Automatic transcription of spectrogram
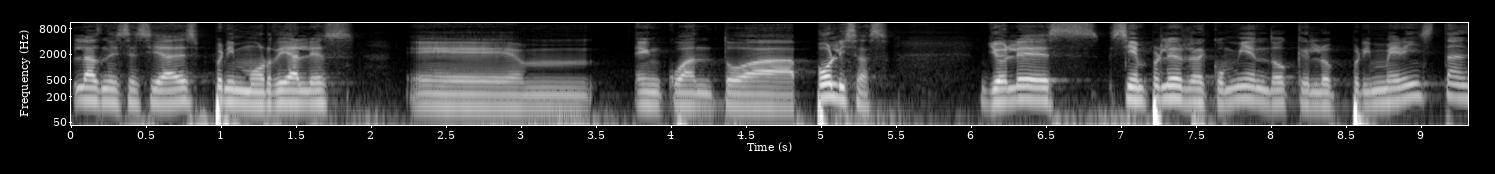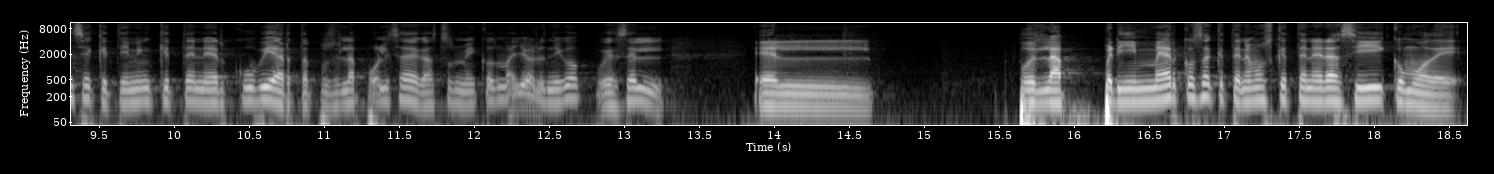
las necesidades primordiales eh, en cuanto a pólizas? Yo les siempre les recomiendo que la primera instancia que tienen que tener cubierta, pues es la póliza de gastos médicos mayores. Digo, pues el, el pues la primer cosa que tenemos que tener así como de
